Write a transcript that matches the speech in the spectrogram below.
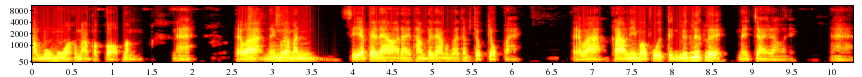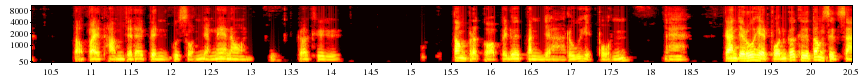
ทำมั่วๆเข้ามาประกอบบ้างนะ แต่ว่าในเมื่อมันเสียไปแล้วอะไรทำไปแล้วมันก็ต้องจบจบไป แต่ว่าคราวนี้มาพูดถึงลึกๆเลยในใจเราเนี่ยอ่าต่อไปทำจะได้เป็นกุศลอย่างแน่นอน ก็คือ ต้องประกอบไปด้วยปัญญารู้เหตุผลนะการจะรู้เหตุผลก็คือต้องศึกษา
